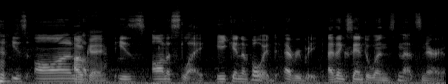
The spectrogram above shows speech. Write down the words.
He's on. a- Okay. he's on a sleigh. He can avoid everybody. I think Santa wins in that scenario.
